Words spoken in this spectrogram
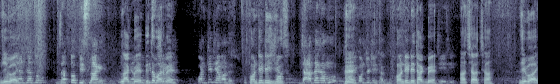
জি ভাই। যত যত পিস লাগে লাগবে দিতে পারবেন। কোয়ান্টিটি আমাদের। কোয়ান্টিটি হিউজ যা দেখামু হ্যাঁ। কোয়ান্টিটি থাকবে। কোয়ান্টিটি থাকবে। জি জি। আচ্ছা আচ্ছা। জি ভাই।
